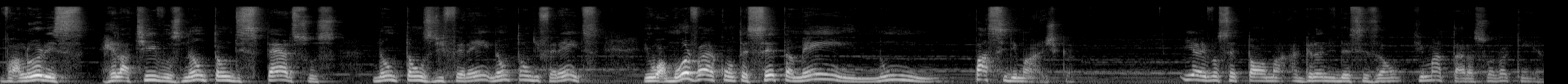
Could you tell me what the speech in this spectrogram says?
valores relativos não tão dispersos, não tão, diferentes, não tão diferentes, e o amor vai acontecer também num passe de mágica. E aí você toma a grande decisão de matar a sua vaquinha.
